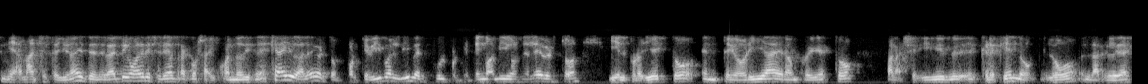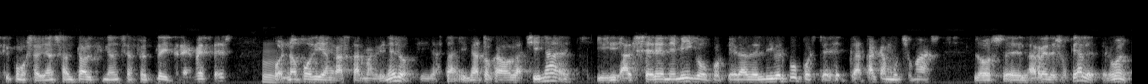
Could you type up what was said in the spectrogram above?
ni al Manchester United, el Atlético de Madrid sería otra cosa. Y cuando dicen, es que ha ido al Everton, porque vivo en Liverpool, porque tengo amigos del Everton, y el proyecto, en teoría, era un proyecto para seguir eh, creciendo. Luego, la realidad es que como se habían saltado el Financial Fair Play tres veces, hmm. pues no podían gastar más dinero, y ya está. Y me ha tocado la China, y al ser enemigo, porque era del Liverpool, pues te, atacan mucho más los, eh, las redes sociales. Pero bueno,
